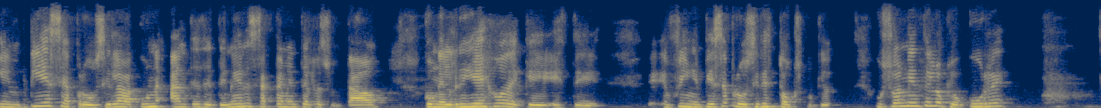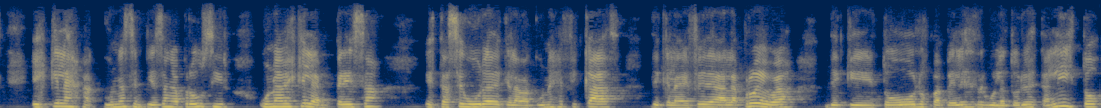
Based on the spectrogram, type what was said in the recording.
empiece a producir la vacuna antes de tener exactamente el resultado, con el riesgo de que, este, en fin, empiece a producir stocks, porque usualmente lo que ocurre es que las vacunas se empiezan a producir una vez que la empresa está segura de que la vacuna es eficaz, de que la FDA la prueba, de que todos los papeles regulatorios están listos,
